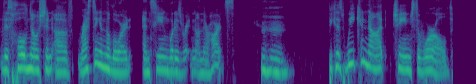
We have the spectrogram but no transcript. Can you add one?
this whole notion of resting in the lord and seeing what is written on their hearts. Mm-hmm because we cannot change the world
